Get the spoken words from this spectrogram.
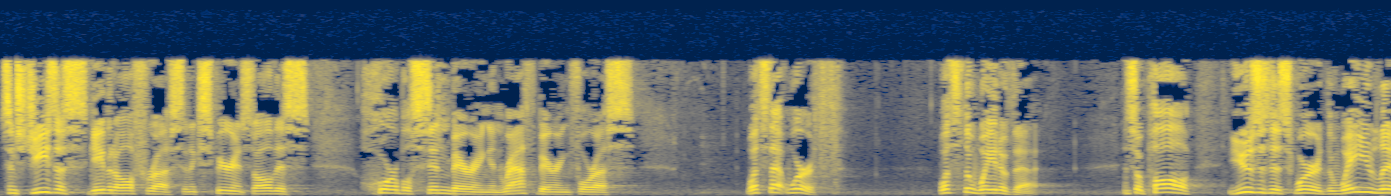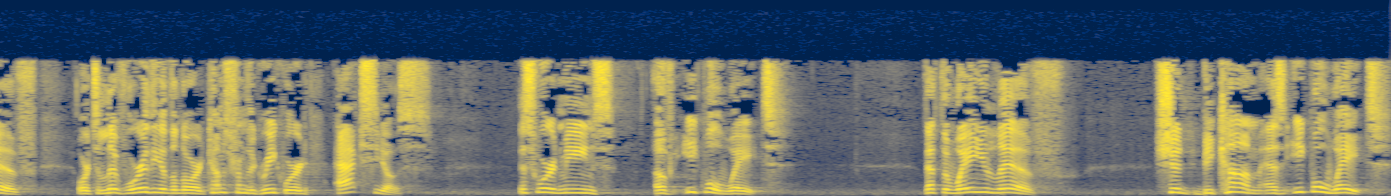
since Jesus gave it all for us and experienced all this horrible sin bearing and wrath bearing for us, what's that worth? What's the weight of that? And so Paul uses this word, the way you live, or to live worthy of the Lord, comes from the Greek word axios. This word means of equal weight. That the way you live should become as equal weight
